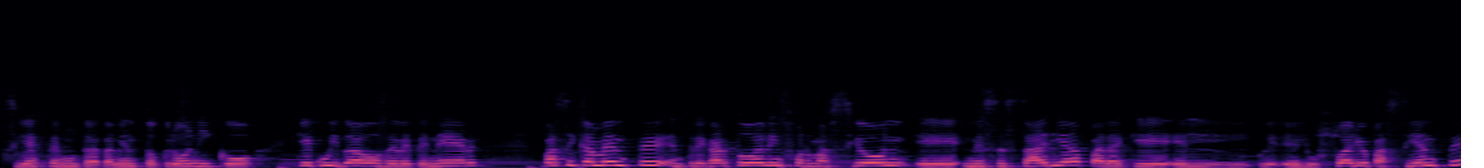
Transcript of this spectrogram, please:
si este es un tratamiento crónico, qué cuidados debe tener. Básicamente entregar toda la información eh, necesaria para que el usuario paciente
